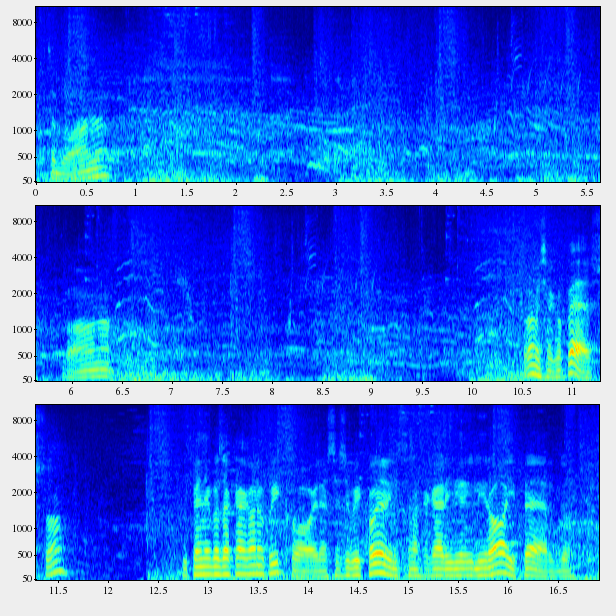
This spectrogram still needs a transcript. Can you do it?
Molto buono. Buono. Però mi sa che ho perso. Dipende cosa cagano quei coil. Se quei coil iniziano a cagare i Leroy, perdo.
